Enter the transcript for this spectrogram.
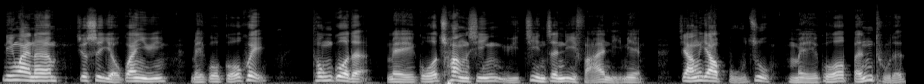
另外呢，就是有关于美国国会通过的《美国创新与竞争力法案》里面，将要补助美国本土的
